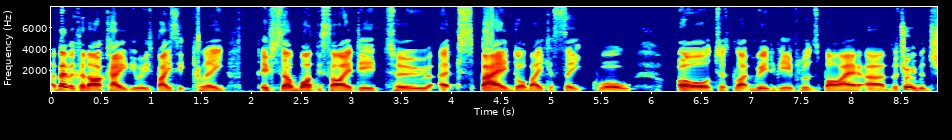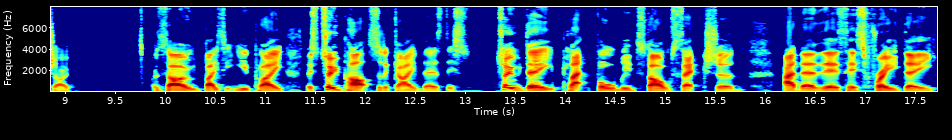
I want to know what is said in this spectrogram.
American Arcadia is basically if someone decided to expand or make a sequel or just like really be influenced by um, the Truman Show. So basically, you play. There's two parts to the game. There's this 2D platforming style section, and then there's this 3D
